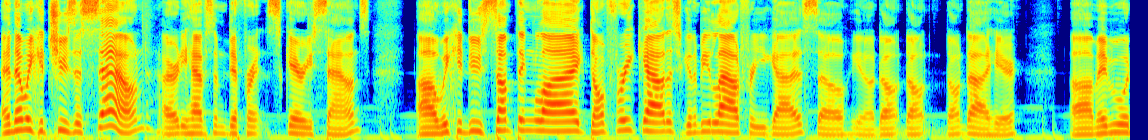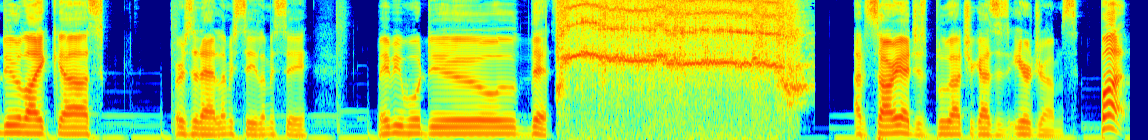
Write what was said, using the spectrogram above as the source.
And then we could choose a sound. I already have some different scary sounds. Uh, we could do something like, don't freak out. It's gonna be loud for you guys, so you know, don't don't don't die here. Uh, maybe we'll do like, uh, where's it at? Let me see. Let me see. Maybe we'll do this. I'm sorry, I just blew out your guys' eardrums. But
